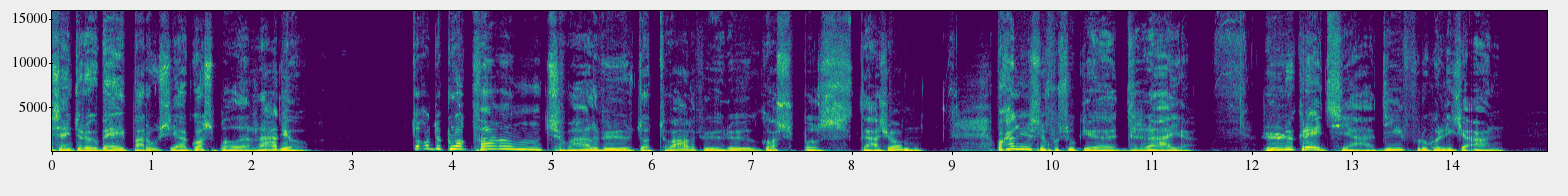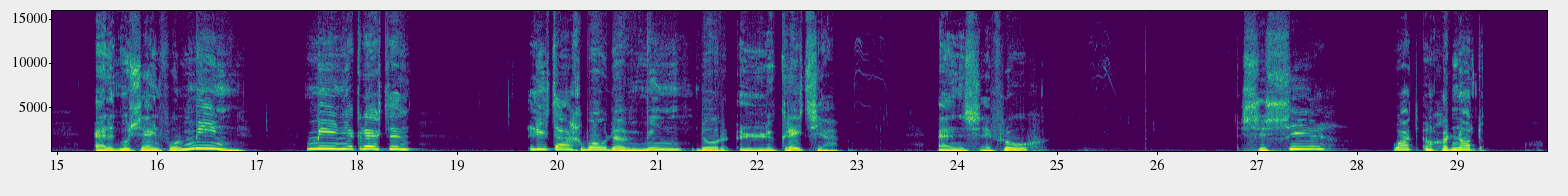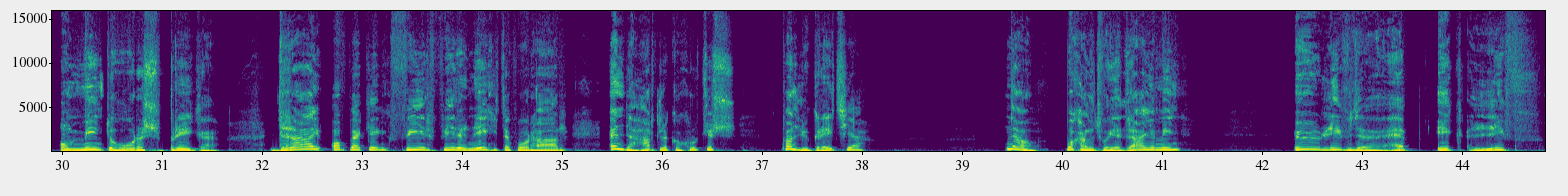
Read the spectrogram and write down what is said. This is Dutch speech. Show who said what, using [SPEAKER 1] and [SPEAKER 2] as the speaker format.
[SPEAKER 1] We zijn terug bij Parousia Gospel Radio. Tot de klok van 12 uur tot 12 uur, uw gospelstation. We gaan eerst een verzoekje draaien. Lucretia, die vroeg een liedje aan. En het moest zijn voor Min. Min, je krijgt een lied aangeboden. Min door Lucretia. En zij vroeg... Cecile, wat een genot om Min te horen spreken. Draai opwekking 494 voor haar en de hartelijke groetjes van Lucretia. Nou, we gaan het voor je draaien, Min. Uw liefde heb ik lief.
